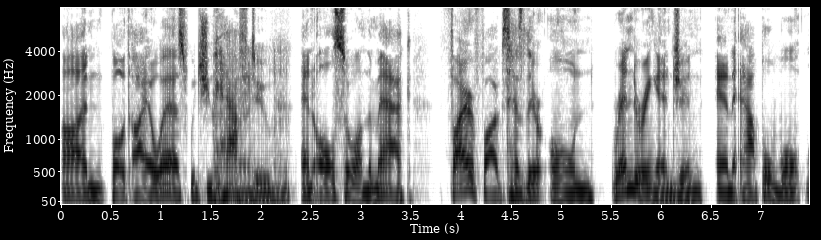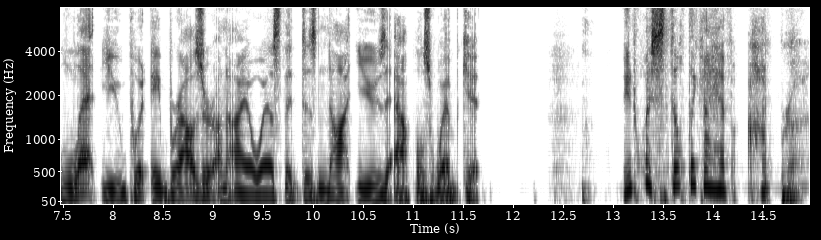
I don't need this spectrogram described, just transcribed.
on both iOS, which you have Right, to, right. and also on the Mac. Firefox has their own rendering engine, and Apple won't let you put a browser on iOS that does not use Apple's WebKit. You know, I still think I have Opera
